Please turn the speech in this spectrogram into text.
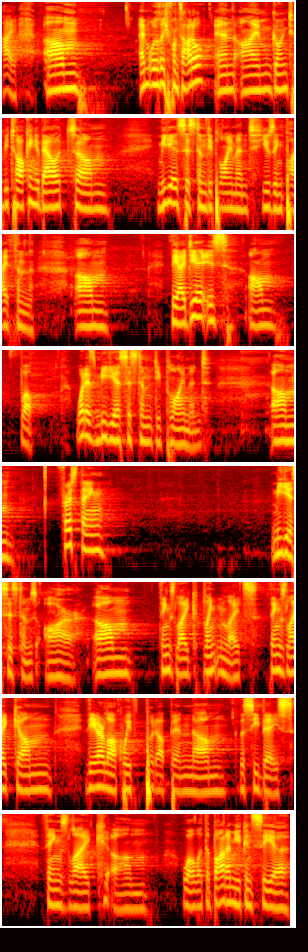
Hi. Um, I'm Ulrich von Zadow, and I'm going to be talking about um, media system deployment using Python. Um, the idea is, um, well, what is media system deployment? Um, first thing, media systems are um, things like blinking lights, things like the airlock we've put up in the c-base. Things like, um, well, at the bottom you can see a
